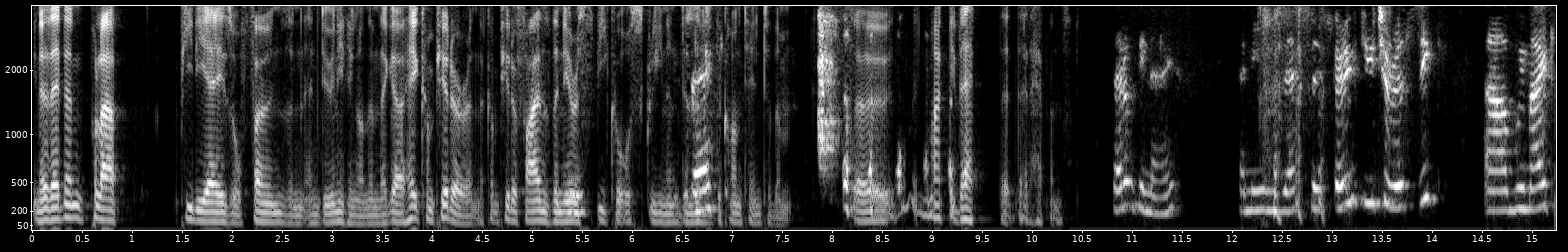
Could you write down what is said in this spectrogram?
you know they don't pull out PDAs or phones and, and do anything on them. They go, "Hey, computer," and the computer finds the nearest mm. speaker or screen and exactly. delivers the content to them. So it might be that that that happens. That would be nice. I mean, that's very futuristic. Um, we might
